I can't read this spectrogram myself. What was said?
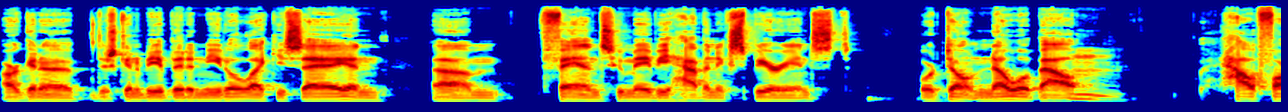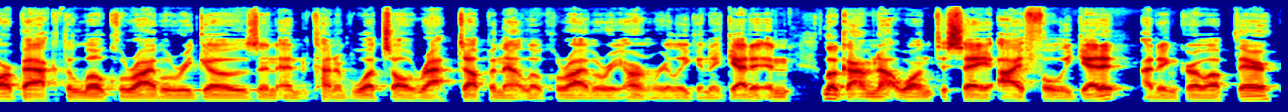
are gonna. There's gonna be a bit of needle, like you say, and um, fans who maybe haven't experienced or don't know about Mm. how far back the local rivalry goes and, and kind of what's all wrapped up in that local rivalry aren't really going to get it. And look, I'm not one to say I fully get it. I didn't grow up there.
